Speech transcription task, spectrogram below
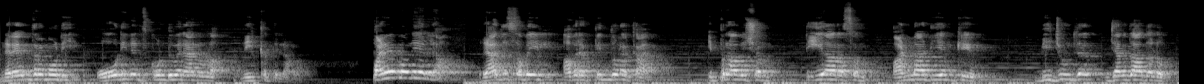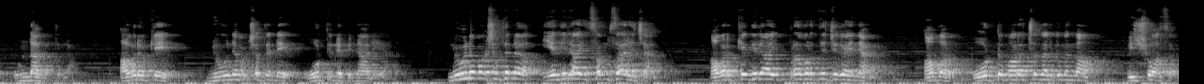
നരേന്ദ്രമോദി ഓർഡിനൻസ് കൊണ്ടുവരാനുള്ള നീക്കത്തിലാണ്. പഴയ പോലെയല്ല രാജ്യസഭയിൽ അവരെ പിന്തുണക്കാൻ ഇപ്രാവശ്യം ടി ആർ എസും അണ്ണാ ഡി എം കെയും ബിജു ജനതാദളും ഉണ്ടാകത്തില്ല. അവരൊക്കെ ന്യൂനപക്ഷത്തിന്റെ വോട്ടിന് പിന്നാലെയാണ്. ന്യൂനപക്ഷത്തിന് എതിരായി സംസാരിച്ചാൽ അവർക്കെതിരായി പ്രവർത്തിച്ചു കഴിഞ്ഞാൽ അവർ വോട്ട് മറച്ചു നൽകുമെന്ന വിശ്വാസം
